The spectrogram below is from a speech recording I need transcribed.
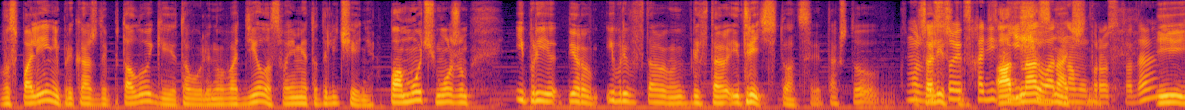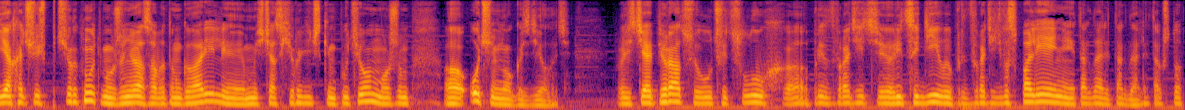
воспалении, при каждой патологии того или иного отдела свои методы лечения. Помочь можем и при первом, и при втором, и при второй, и третьей ситуации. Так что Может стоит сходить к еще Однозначно. одному просто, да? И я хочу еще подчеркнуть, мы уже не раз об этом говорили, мы сейчас хирургическим путем можем э, очень много сделать. Провести операцию, улучшить слух, э, предотвратить рецидивы, предотвратить воспаление и так далее, и так далее. Так что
